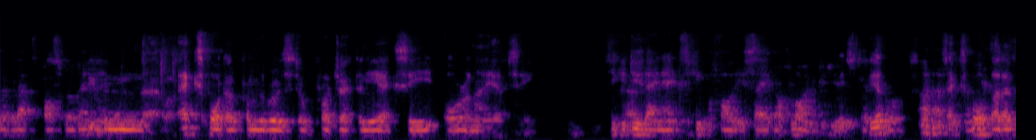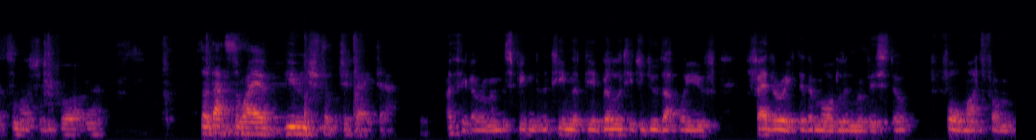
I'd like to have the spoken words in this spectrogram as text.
whether that's possible, you can uh, export out from the Revizto project an EXE or an IFC. So you could do that in an executable file that you save offline. Could you yeah. Oh, export that out. Before, yeah. So that's the way of viewing structured data. I think I remember speaking to the team that the ability to do that where you've federated a model in Revizto format from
